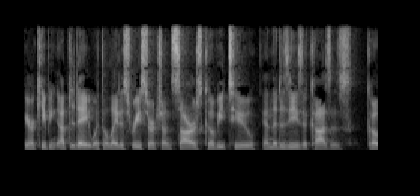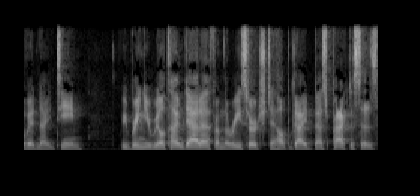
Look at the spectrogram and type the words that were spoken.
We are keeping up to date with the latest research on SARS CoV 2 and the disease it causes, COVID 19. We bring you real time data from the research to help guide best practices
